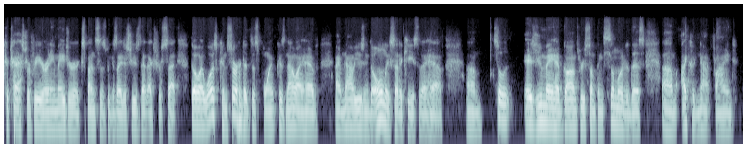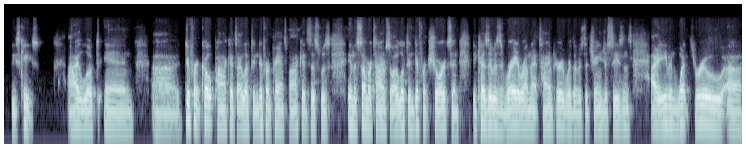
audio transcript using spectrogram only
catastrophe or any major expenses because I just used that extra set. Though I was concerned at this point because now I have, I'm now using the only set of keys that I have. Um, so as you may have gone through something similar to this, um, I could not find these keys. I looked in uh, different coat pockets. I looked in different pants pockets. This was in the summertime, so I looked in different shorts. And because it was right around that time period where there was the change of seasons, I even went through uh,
